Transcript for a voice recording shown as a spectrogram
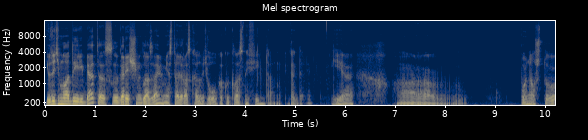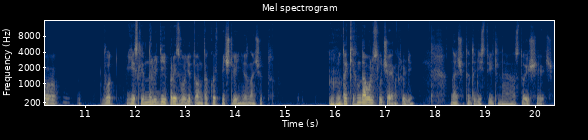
И вот эти молодые ребята с горящими глазами мне стали рассказывать, о, какой классный фильм там и так далее. И я э, понял, что вот если на людей производит он такое впечатление, значит, угу. ну таких, ну довольно случайных людей, значит, это действительно стоящая вещь.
